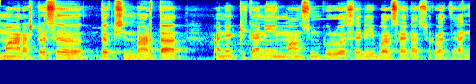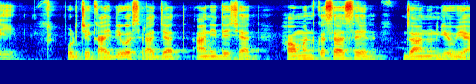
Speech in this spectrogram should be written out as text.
महाराष्ट्रासह दक्षिण भारतात अनेक ठिकाणी मान्सूनपूर्व सरी बरसायला सुरुवात झाली पुढचे काही दिवस राज्यात आणि देशात हवामान कसं असेल जाणून घेऊया.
